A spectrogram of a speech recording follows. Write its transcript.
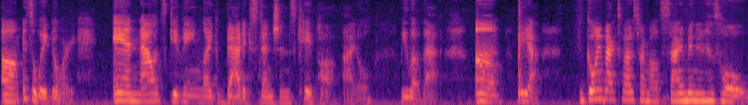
Um, it's a wig, don't worry. And now it's giving like bad extensions K-pop idol. We love that. Um, but yeah, going back to what I was talking about, Simon and his whole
